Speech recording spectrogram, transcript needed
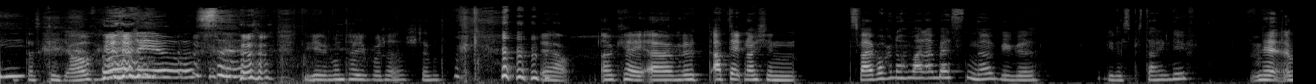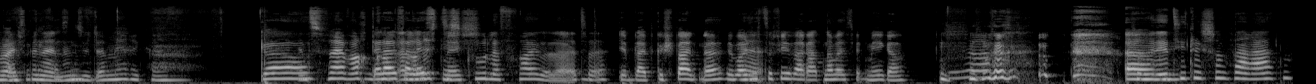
Das kriege ich auch. Oreos. Die gehen runter, die Butter, stimmt. ja. Okay, ähm, wir updaten euch in zwei Wochen nochmal am besten, ne? Wie wir, wie das bis dahin lief. Ja, aber ich bin ja in. Südamerika. Girl. In zwei Wochen Der Lal kommt eine richtig mich. coole Folge, Leute. Ihr bleibt gespannt, ne? Wir wollen Ja. nicht zu viel verraten, aber es wird mega. Können wir den Titel schon verraten?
